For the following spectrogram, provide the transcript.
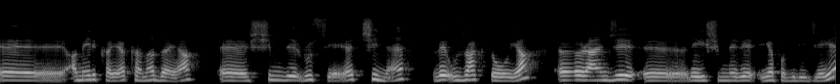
e, Amerika'ya, Kanada'ya, e, şimdi Rusya'ya, Çin'e ve Uzak Doğu'ya öğrenci e, değişimleri yapabileceği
